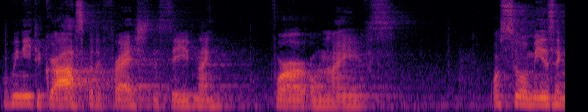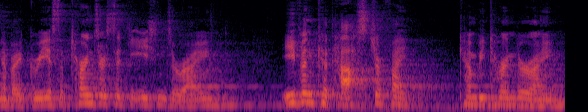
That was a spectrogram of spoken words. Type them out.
but we need to grasp it afresh this evening for our own lives. What's so amazing about grace? It turns our situations around. Even catastrophe can be turned around.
